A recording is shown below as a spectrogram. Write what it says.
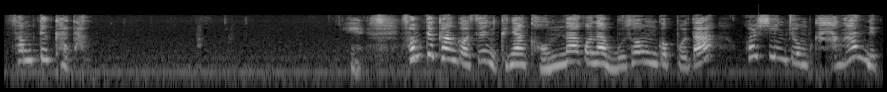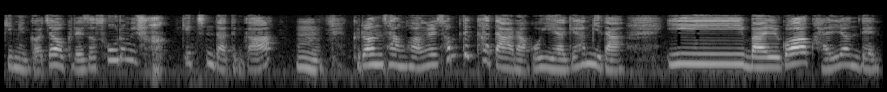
섬뜩하다. 예, 섬뜩한 것은 그냥 겁나거나 무서운 것보다 훨씬 좀 강한 느낌인 거죠. 그래서 소름이 확 끼친다든가 음, 그런 상황을 섬뜩하다라고 이야기합니다. 이 말과 관련된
